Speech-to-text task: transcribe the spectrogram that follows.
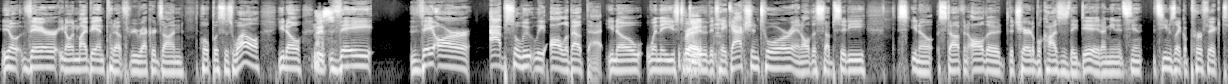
you know they're you know, and my band put out three records on Hopeless as well. You know, nice. they they are absolutely all about that. You know, when they used to right. do the Take Action tour and all the subsidy you know stuff and all the the charitable causes they did. I mean, it it seems like a perfect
